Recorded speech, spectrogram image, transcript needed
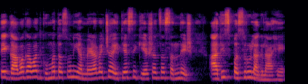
ते गावागावात घुमत असून या मेळाव्याच्या ऐतिहासिक यशाचा संदेश आधीच पसरू लागला आहे.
